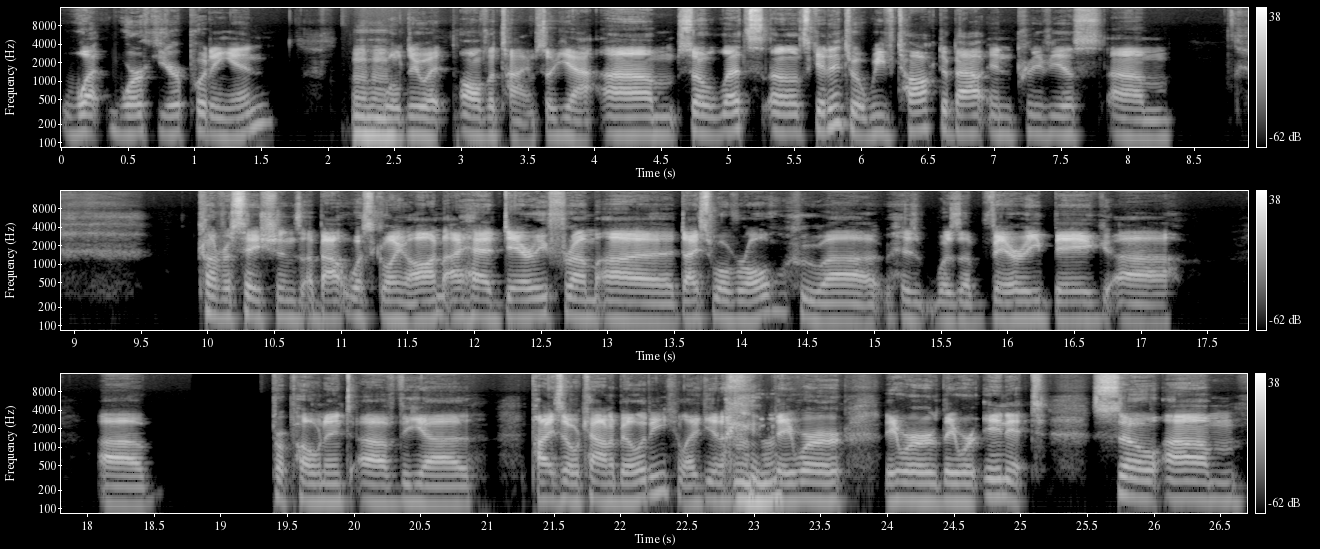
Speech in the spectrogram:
what work you're putting in. Mhm. We'll do it all the time. So yeah, um, so let's uh, let's get into it. We've talked about in previous um, conversations about what's going on. I had Derry from uh, Dice Will Roll, who uh, his was a very big uh, uh, proponent of the uh, Paizo accountability. Like you know, Mhm. they were they were they were in it. So, um,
